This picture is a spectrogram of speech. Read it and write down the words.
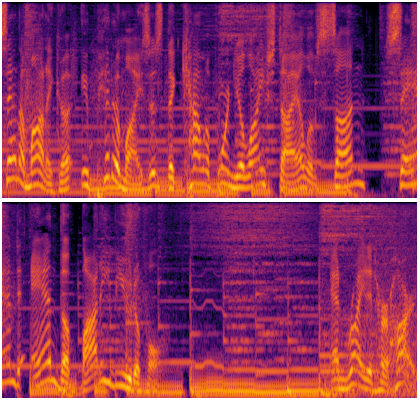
Santa Monica epitomizes the California lifestyle of sun, sand, and the body beautiful. And right at her heart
